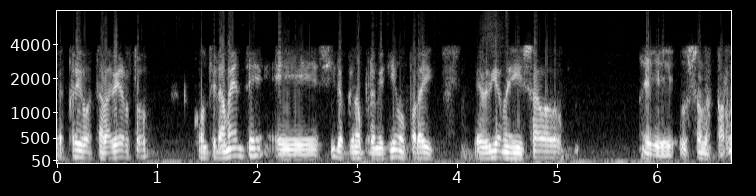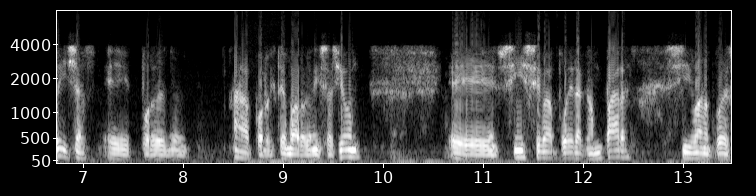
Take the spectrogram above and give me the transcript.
el predio va a estar abierto continuamente. Eh, sí, lo que no permitimos por ahí el viernes y sábado eh, usar las parrillas eh, por el, ah, por el tema de organización. Eh, sí se va a poder acampar, sí van a poder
